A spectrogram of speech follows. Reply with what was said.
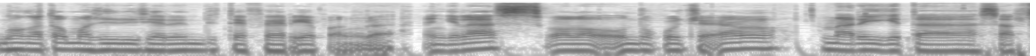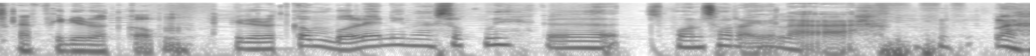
gua nggak tahu masih disiarin di TVRI apa enggak yang jelas kalau untuk UCL mari kita subscribe video.com video.com boleh nih masuk nih ke sponsor ayolah nah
